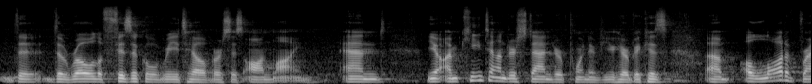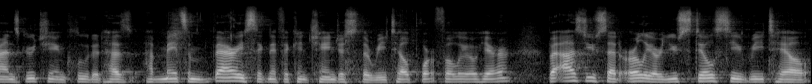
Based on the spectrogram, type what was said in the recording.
the, the role of physical retail versus online. And you know, I'm keen to understand your point of view here because um, a lot of brands, Gucci included, has, have made some very significant changes to the retail portfolio here. But as you said earlier, you still see retail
